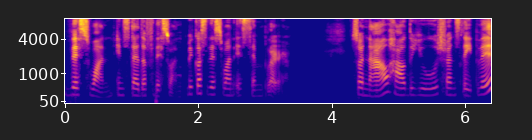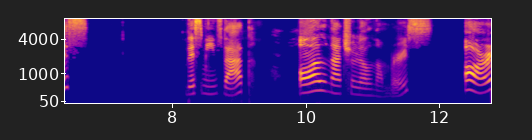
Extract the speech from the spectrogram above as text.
this one instead of this one because this one is simpler. So now, how do you translate this? This means that all natural numbers are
